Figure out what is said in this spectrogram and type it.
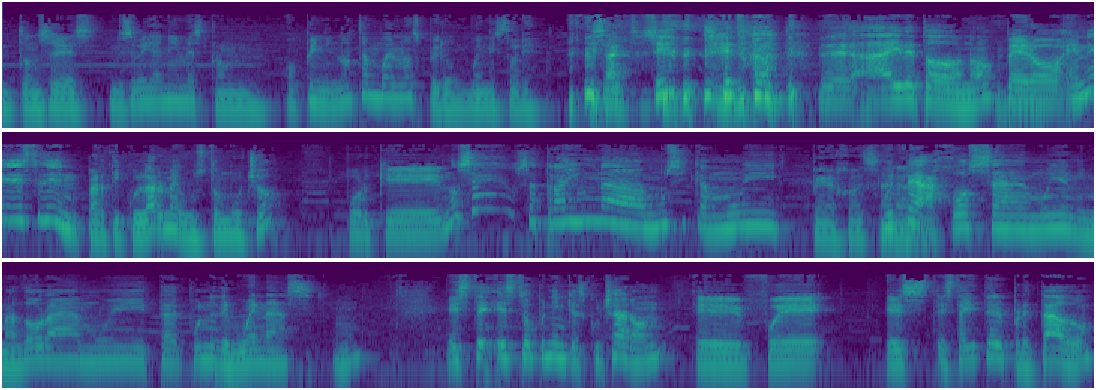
Entonces, Se ve animes con opening no tan buenos, pero buena historia. exacto, sí, sí, eh, hay de todo, ¿no? Pero en este en particular me gustó mucho porque, no sé, o sea, trae una música muy, Pegajosa. muy pegajosa, muy animadora, muy te pone de buenas. ¿no? Este, este opening que escucharon eh, fue es- está interpretado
